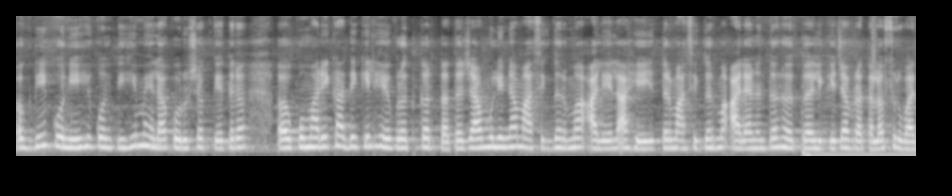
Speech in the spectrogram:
अगदी कोणीही कोणतीही महिला करू शकते. तर कुमारिका देखील हे व्रत करतात. तर ज्या मुलींना मासिक धर्म आलेला आहे तर मासिक धर्म आल्यानंतर हरतालिकेच्या व्रताला सुरुवात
